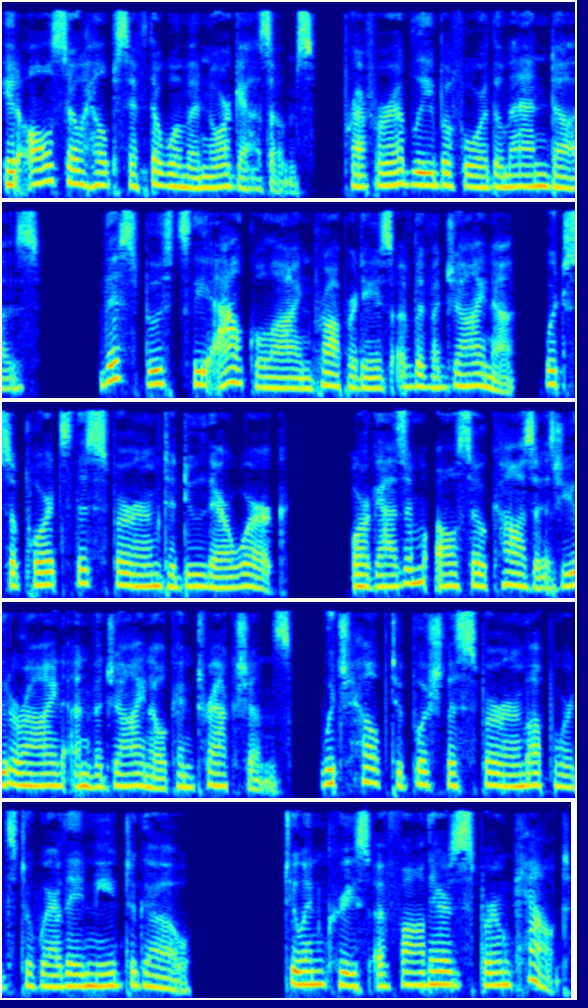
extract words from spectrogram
It also helps if the woman orgasms, preferably before the man does. This boosts the alkaline properties of the vagina, which supports the sperm to do their work. Orgasm also causes uterine and vaginal contractions, which help to push the sperm upwards to where they need to go. To increase a father's sperm count,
